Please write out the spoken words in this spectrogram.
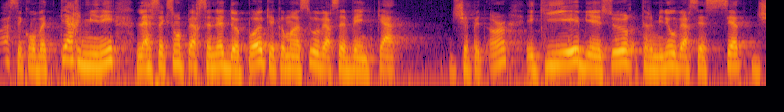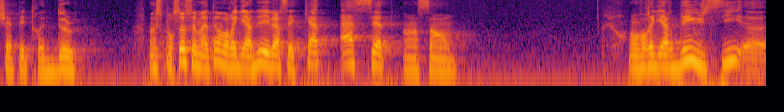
faire, c'est qu'on va terminer la section personnelle de Paul qui a commencé au verset 24 du chapitre 1 et qui est, bien sûr, terminée au verset 7 du chapitre 2. Donc, c'est pour ça, ce matin, on va regarder les versets 4 à 7 ensemble on va regarder aussi euh,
